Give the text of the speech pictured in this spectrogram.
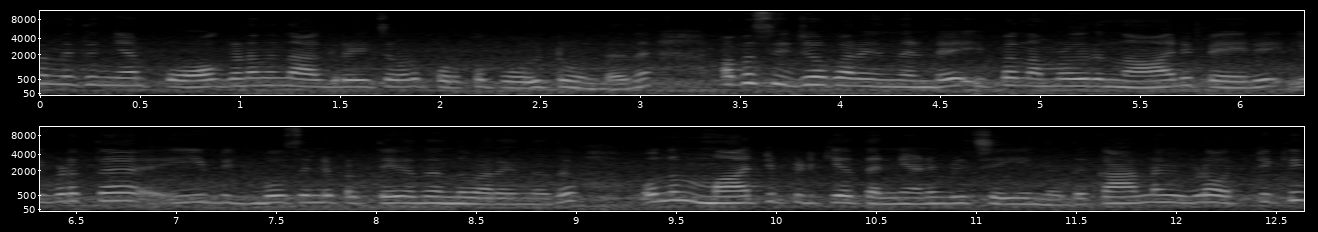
സമയത്തും ഞാൻ പോകണമെന്ന് ആഗ്രഹിച്ചവർ പുറത്ത് പോയിട്ടുണ്ടെന്ന്. അപ്പോൾ സിജോ പറയുന്നുണ്ട് ഇപ്പം നമ്മളൊരു നാല് പേര് ഇവിടുത്തെ ഈ ബിഗ് ബോസിന്റെ പ്രത്യേകത എന്ന് പറയുന്നത് ഒന്ന് മാറ്റിപ്പിടിക്കുക തന്നെയാണ് ഇവർ ചെയ്യുന്നത്. കാരണം ഇവിടെ ഒറ്റയ്ക്ക്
